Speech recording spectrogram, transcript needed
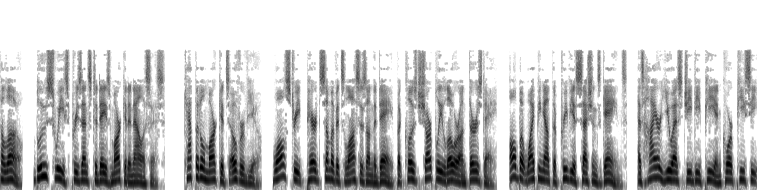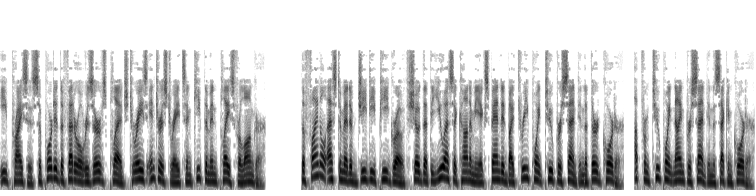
Hello. Blue Suisse presents today's market analysis. Capital Markets Overview. Wall Street pared some of its losses on the day but closed sharply lower on Thursday, all but wiping out the previous session's gains, as higher U.S. GDP and core PCE prices supported the Federal Reserve's pledge to raise interest rates and keep them in place for longer. The final estimate of GDP growth showed that the U.S. economy expanded by 3.2% in the third quarter, up from 2.9% in the second quarter.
